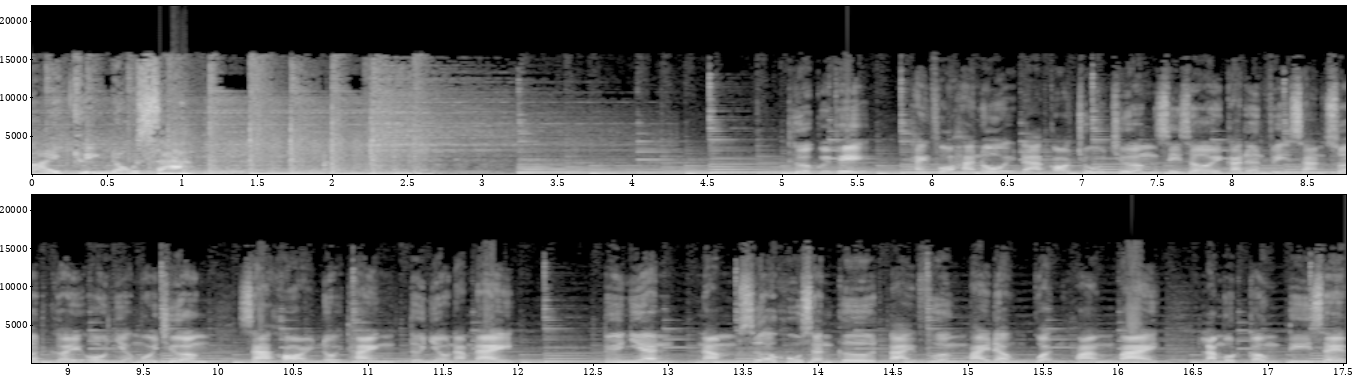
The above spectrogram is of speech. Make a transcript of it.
phải chuyện đâu xa. Thưa quý vị, thành phố Hà Nội đã có chủ trương di rời các đơn vị sản xuất gây ô nhiễm môi trường ra khỏi nội thành từ nhiều năm nay. Tuy nhiên, nằm giữa khu dân cư tại phường Mai Động, quận Hoàng Mai là một công ty dệt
